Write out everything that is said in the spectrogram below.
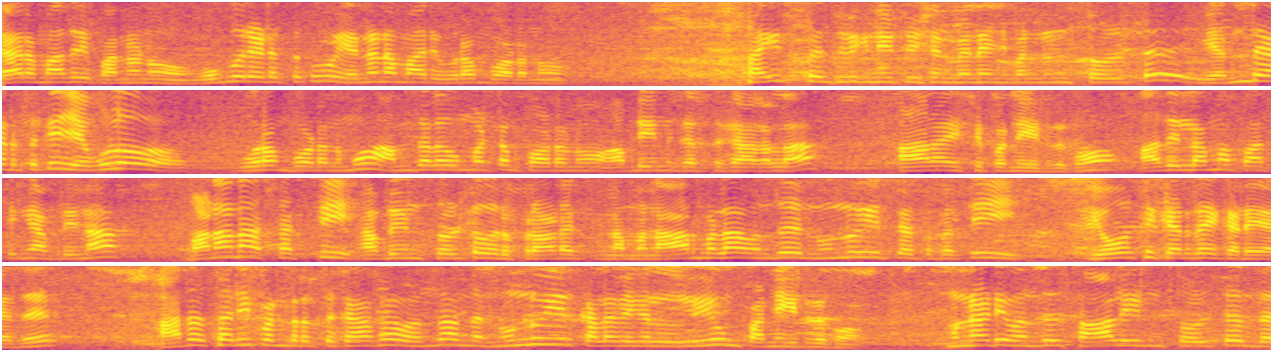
வேறு மாதிரி பண்ணணும். ஒவ்வொரு இடத்துக்கும் என்னென்ன மாதிரி உரம் போடணும் சைட் ஸ்பெசிஃபிக் நியூட்ரிஷன் மேனேஜ்மெண்ட்னு சொல்லிட்டு எந்த இடத்துக்கு எவ்வளோ உரம் போடணுமோ அந்த அளவு மட்டும் போடணும் அப்படிங்கிறதுக்காகலாம் ஆராய்ச்சி பண்ணிகிட்டு இருக்கோம். அது இல்லாமல் பார்த்தீங்க அப்படின்னா பனானா சக்தி அப்படின்னு சொல்லிட்டு ஒரு ப்ராடக்ட் நம்ம நார்மலாக வந்து நுண்ணுயிர் சத்தை பற்றி யோசிக்கிறதே கிடையாது. அதை சரி பண்ணுறதுக்காக வந்து அந்த நுண்ணுயிர் கலவைகள்லையும் பண்ணிக்கிட்டு இருக்கோம். முன்னாடி வந்து சாலின்னு சொல்லிட்டு இந்த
